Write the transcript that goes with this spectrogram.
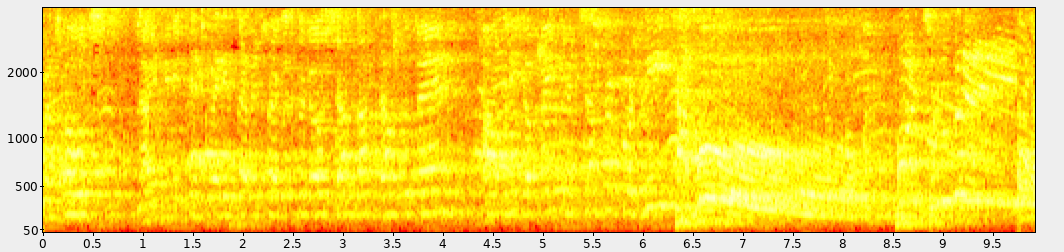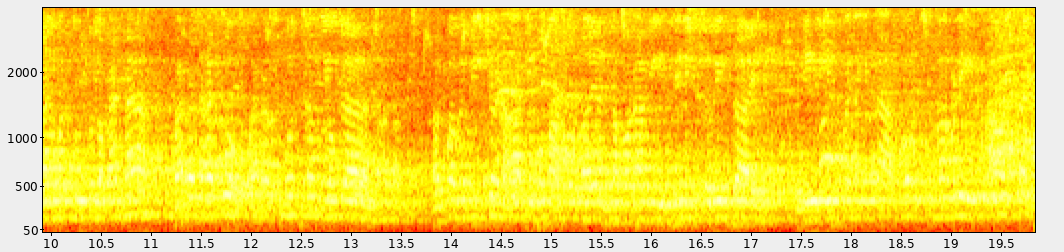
from coach. 9 minutes and 27 seconds to go. Shot lock down to 10. Public of and jumper for 3. Kaboom! Portugal! Ang magtutulakan ha, para lahat po, para smooth lang yung uh, pagpapapicture ng ating pumakong bayan sa Marami, Sinig to the side. Bibigis pa ng kita, Coach Mabri, outside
